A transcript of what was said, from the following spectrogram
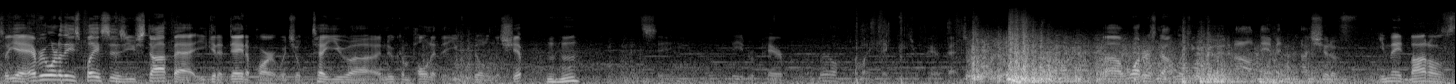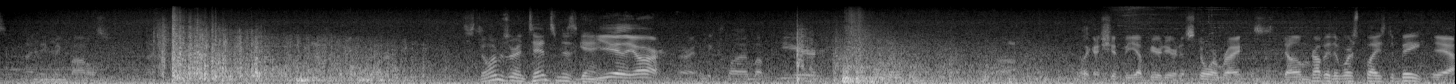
So yeah, every one of these places you stop at, you get a data part, which will tell you uh, a new component that you can build on the ship. Mm-hmm. Let's see. Need repair. Well, I might take these repair patches. Uh, water's not looking good. Oh, damn it. I should have. You made bottles. I didn't make bottles. Storms are intense in this game. Yeah, they are. All right, let me climb up here. Oh, I feel like I should be up here during a storm, right? This is dumb. Probably the worst place to be. Yeah.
